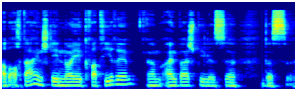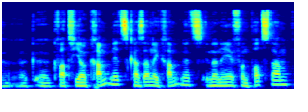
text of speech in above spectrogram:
Aber auch da entstehen neue Quartiere. Ähm, ein Beispiel ist äh, das äh, äh Quartier Krampnitz, Kaserne Krampnitz in der Nähe von Potsdam,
